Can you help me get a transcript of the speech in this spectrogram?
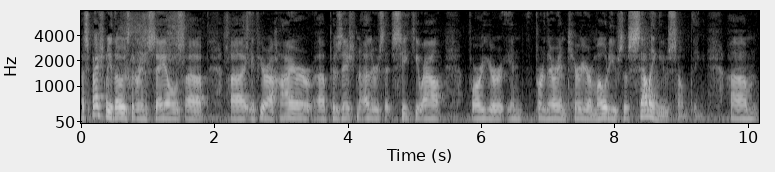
especially those that are in sales. Uh, uh, if you're a higher uh, position, others that seek you out for your in, for their interior motives of selling you something. Um,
